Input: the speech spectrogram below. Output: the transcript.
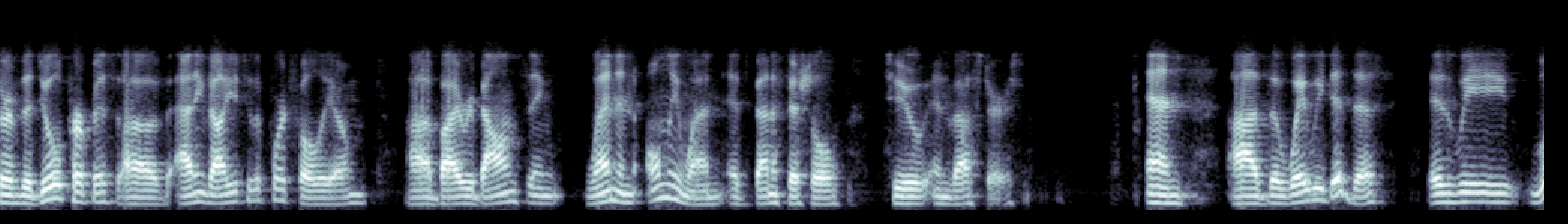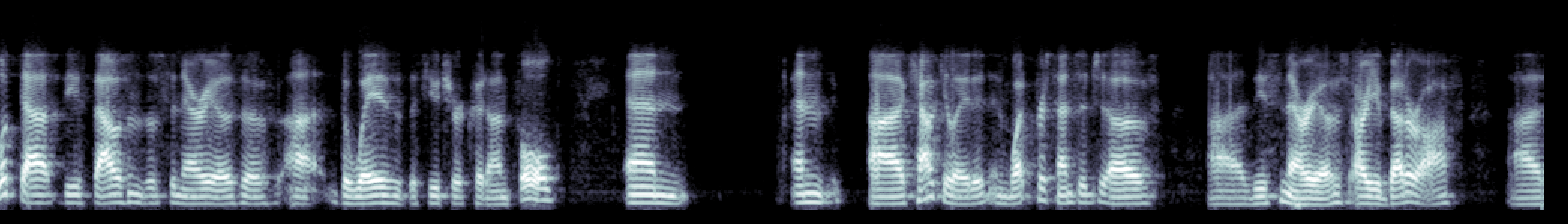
serve the dual purpose of adding value to the portfolio uh, by rebalancing when and only when it's beneficial to investors. And uh, the way we did this is we looked at these thousands of scenarios of uh, the ways that the future could unfold and, and uh, calculated in what percentage of uh, these scenarios are you better off uh,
